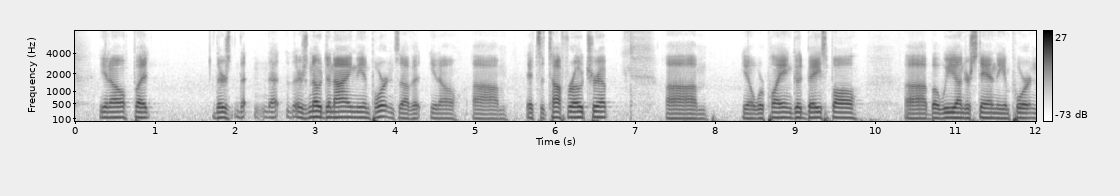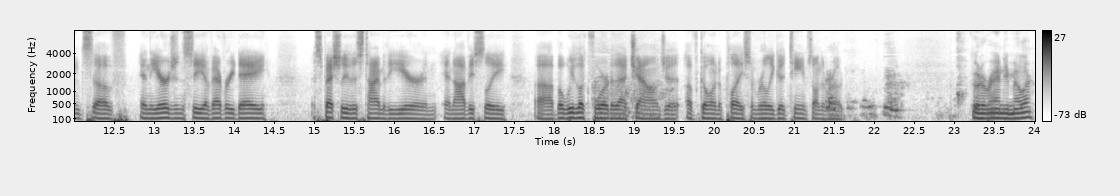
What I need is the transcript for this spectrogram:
you know, but there's th- th- there's no denying the importance of it. You know, um, it's a tough road trip. Um, you know, we're playing good baseball. Uh, but we understand the importance of and the urgency of every day, especially this time of the year, and and obviously, uh, but we look forward to that challenge of going to play some really good teams on the road. Go to Randy Miller.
